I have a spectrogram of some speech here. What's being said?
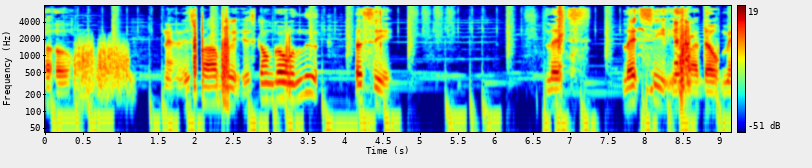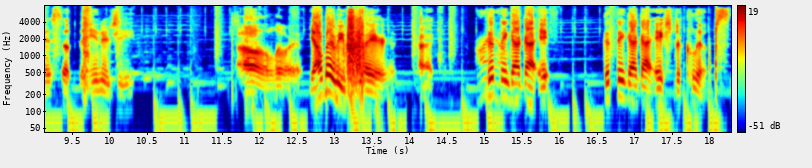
Uh oh. Now this probably it's gonna go a little. Let's see. Let's let's see if I don't mess up the energy. Oh lord, y'all better be prepared. Good thing I got it. Good thing I got extra clips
